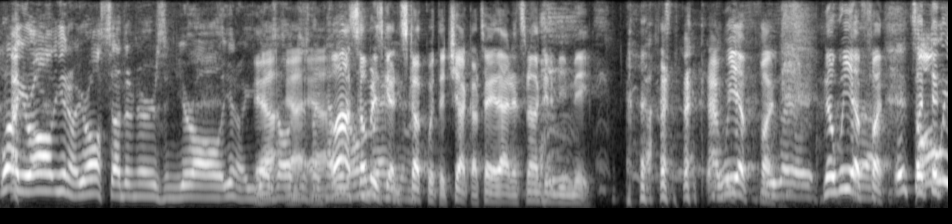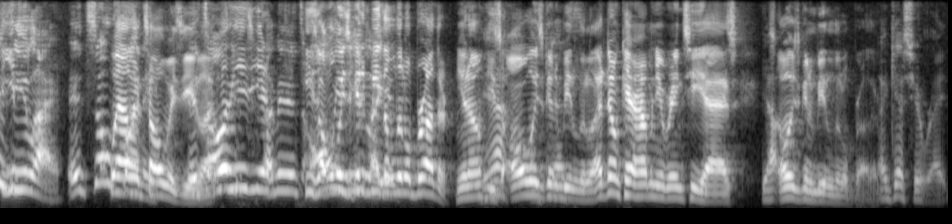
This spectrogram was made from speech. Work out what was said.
Well, you're all you know, you're all Southerners, and you're all you know, you Yeah, guys all yeah, just like. well, somebody's getting stuck with the check. I'll tell you that. It's not going to be me. We have fun. No, we have Yeah. fun. It's But always you- Eli. It's so Well, funny. it's always Eli. It's always, he's, you know, I mean, it's he's always going to be the little brother. You know, he's always going to be little. I don't care how many rings he has. Yeah. He's always going to be a little brother. I guess you're right.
